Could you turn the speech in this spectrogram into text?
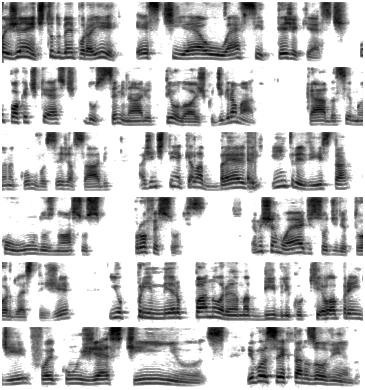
Oi, gente, tudo bem por aí? Este é o STGcast, o PocketCast do Seminário Teológico de Gramado. Cada semana, como você já sabe, a gente tem aquela breve entrevista com um dos nossos professores. Eu me chamo Ed, sou diretor do STG e o primeiro panorama bíblico que eu aprendi foi com gestinhos. E você que está nos ouvindo,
